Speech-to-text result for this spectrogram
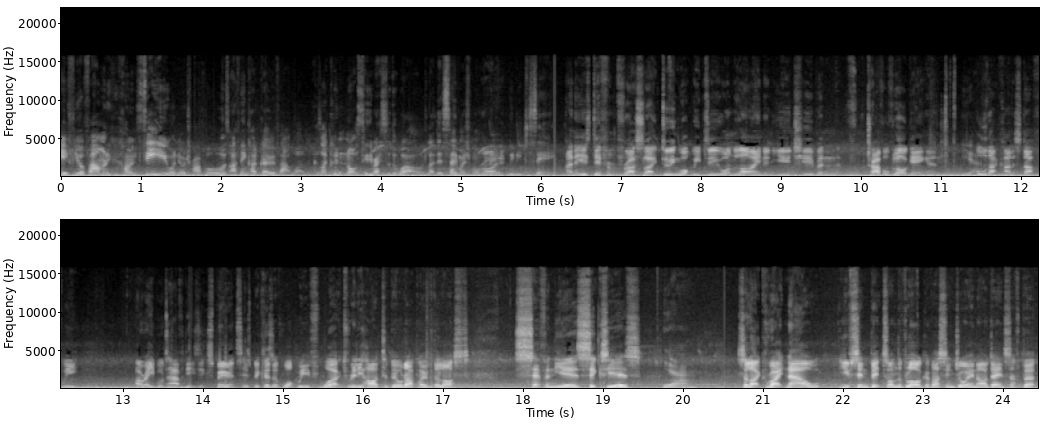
if your family could come and see you on your travels, I think I'd go with that one because I couldn't not see the rest of the world. Like there's so much more Right. we, we need to see. and it is different for us like doing what we do online and youtube and travel vlogging and Yeah. all that kind of stuff we are able to have these experiences because of what we've worked really hard to build up over the last seven years six years Yeah. so like right now you've seen bits on the vlog of us enjoying our day and stuff but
